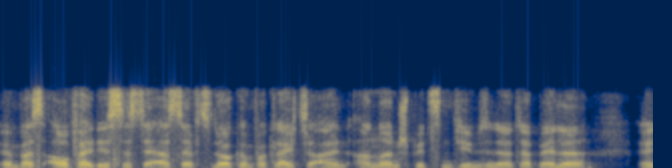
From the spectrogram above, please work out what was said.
Ähm, was auffällt, ist, dass der erste FC Lok im Vergleich zu allen anderen Spitzenteams in der Tabelle äh,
